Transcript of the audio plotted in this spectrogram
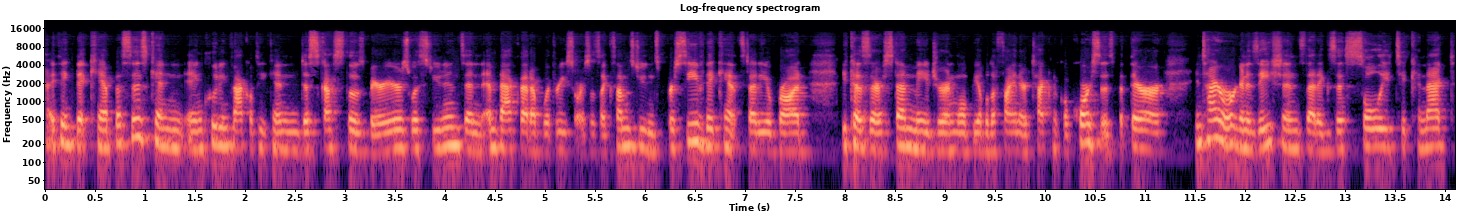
I think that campuses can, including faculty, can discuss those barriers with students and, and back that up with resources. Like some students perceive they can't study abroad because they're a STEM major and won't be able to find their technical courses, but there are entire organizations that exist solely to connect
